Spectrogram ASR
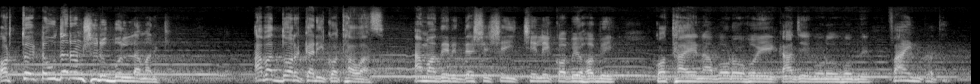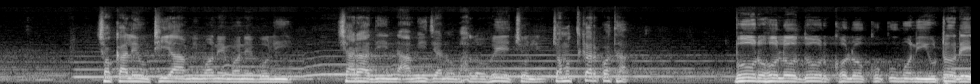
অর্থ একটা উদাহরণস্বরূপ বললাম আর কি। আবার দরকারি কথাও আছে। আমাদের দেশে সেই ছেলে কবে হবে? কথায় না বড় হয়ে কাজে বড় হবে। ফাইন কথা। সকালে উঠিয়া আমি মনে মনে বলি, সারাদিন আমি যেন ভালো হয়ে চলি। চমৎকার কথা। বোর হলো দৌড় খোলো কুকুমনি উঠোরে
